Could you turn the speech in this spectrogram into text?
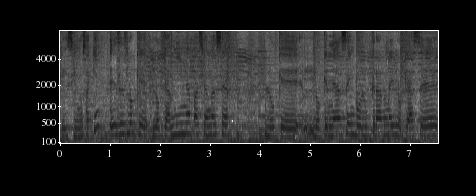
que, hicimos aquí. Eso es lo que, lo que a mí me apasiona hacer, lo que, lo que me hace involucrarme y lo que hace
